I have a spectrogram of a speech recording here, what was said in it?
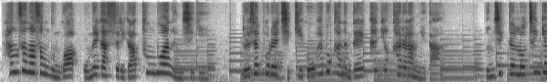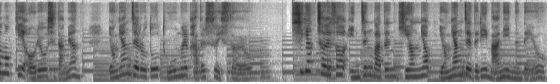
항산화 성분과 오메가3가 풍부한 음식이 뇌세포를 지키고 회복하는 데 큰 역할을 합니다. 음식들로 챙겨 먹기 어려우시다면 영양제로도 도움을 받을 수 있어요. 식약처에서 인증받은 기억력 영양제들이 많이 있는데요.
